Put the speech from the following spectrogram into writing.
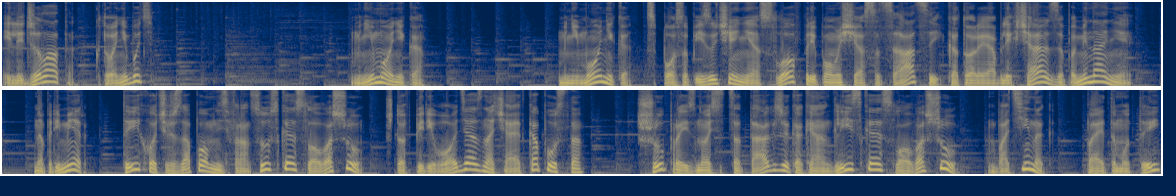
или джелато. Кто-нибудь? Мнемоника. Мнемоника – способ изучения слов при помощи ассоциаций, которые облегчают запоминание – Например, ты хочешь запомнить французское слово «шу», что в переводе означает «капуста». «Шу» произносится так же, как и английское слово «шу» – «ботинок». Поэтому ты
